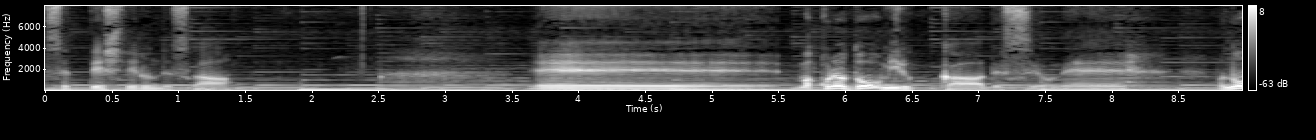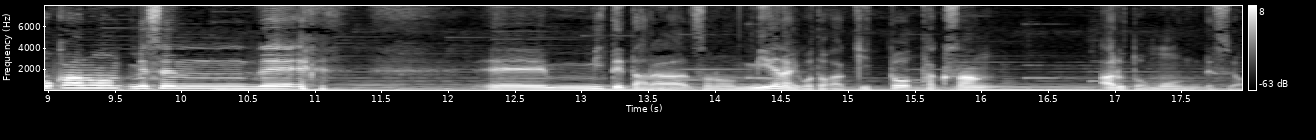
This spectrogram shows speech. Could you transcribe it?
設定しているんですが、えーまあ、これをどう見るかですよね。農家の目線で えー、見てたらその見えないことがきっとたくさんあると思うんですよ。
